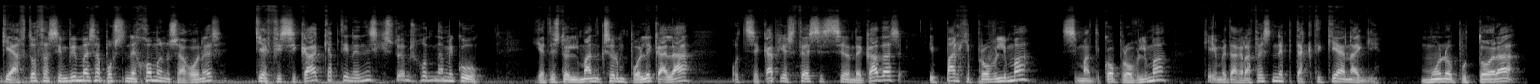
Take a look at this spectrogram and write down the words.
και αυτό θα συμβεί μέσα από συνεχόμενους αγώνες και φυσικά και από την ενίσχυση του έμψυχου δυναμικού. Γιατί στο λιμάνι ξέρουν πολύ καλά ότι σε κάποιες θέσεις της ενδεκάδας υπάρχει πρόβλημα σημαντικό πρόβλημα και οι μεταγραφές είναι επιτακτική ανάγκη. Μόνο που τώρα,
